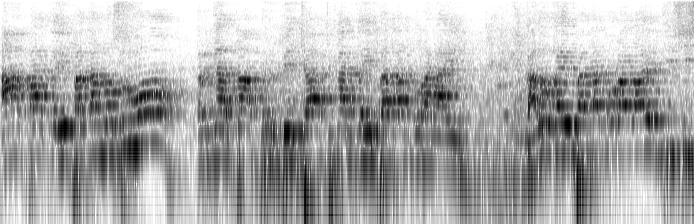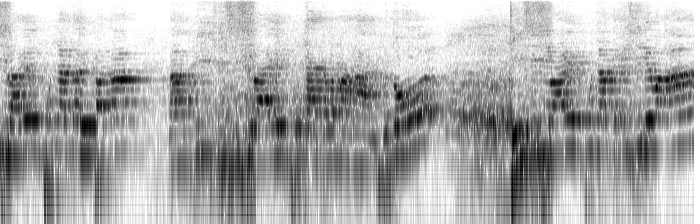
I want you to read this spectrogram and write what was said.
Apa kehebatan Rasulullah? Ternyata berbeda dengan kehebatan orang lain. Kalau kehebatan orang lain di sisi lain punya kehebatan, tapi di sisi lain punya kelemahan, betul? Di sisi lain punya keistimewaan,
